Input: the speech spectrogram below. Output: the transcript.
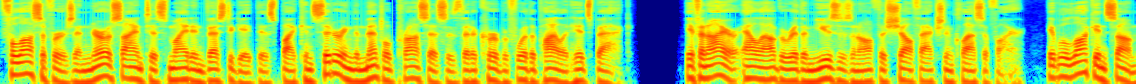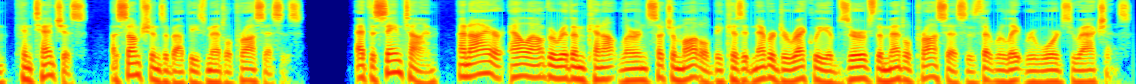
Philosophers and neuroscientists might investigate this by considering the mental processes that occur before the pilot hits back. If an IRL algorithm uses an off the shelf action classifier, it will lock in some, contentious, assumptions about these mental processes. At the same time, an IRL algorithm cannot learn such a model because it never directly observes the mental processes that relate rewards to actions.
